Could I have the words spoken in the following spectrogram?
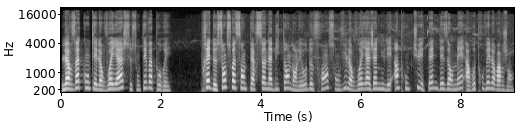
Leurs acomptes et leurs voyages se sont évaporés. Près de 160 personnes habitant dans les Hauts-de-France ont vu leur voyage annulé impromptu et peinent désormais à retrouver leur argent.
